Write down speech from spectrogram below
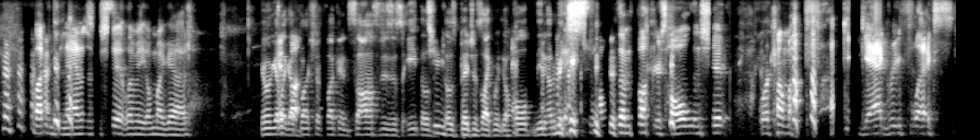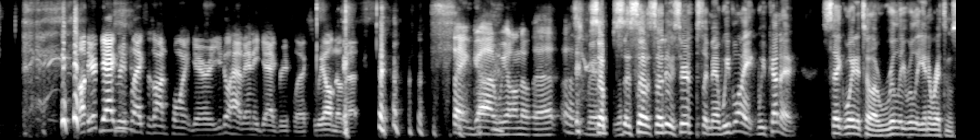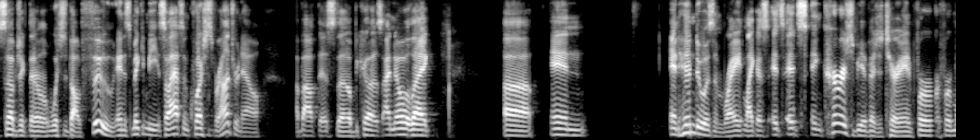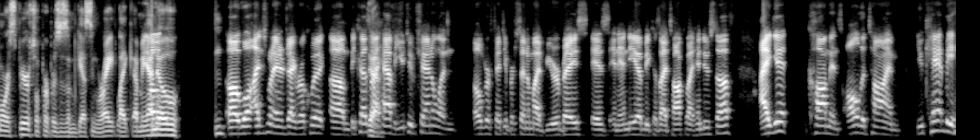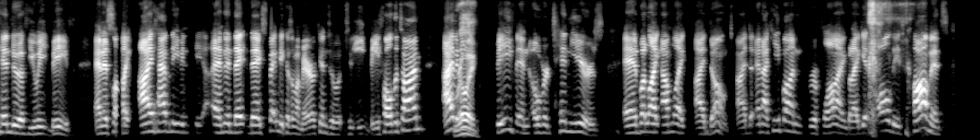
fucking bananas and shit. Let me. Oh my god. You don't get like a bunch of fucking sausages just to eat those Dude. those bitches like with the whole, you know what I mean? Swallow them fuckers whole and shit. Work on my fucking gag reflex. oh, your gag reflex is on point, Gary. You don't have any gag reflex. We all know that. Thank God we all know that. So, so so so dude seriously man we've like we've kind of segued into a really really interesting subject though which is about food and it's making me so i have some questions for hunter now about this though because i know like uh in in hinduism right like it's it's it's encouraged to be a vegetarian for for more spiritual purposes i'm guessing right like i mean i Oh. know Uh, well, I just want to interject real quick. Um, because I have a YouTube channel and over 50% of my viewer base is in India because I talk about Hindu stuff, I get comments all the time. You can't be Hindu if you eat beef. And it's like, I haven't even, and then they, they expect me because I'm American to, to eat beef all the time. I haven't really eaten beef in over 10 years. And, but like, I'm like, I don't. I, d- and I keep on replying, but I get all these comments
